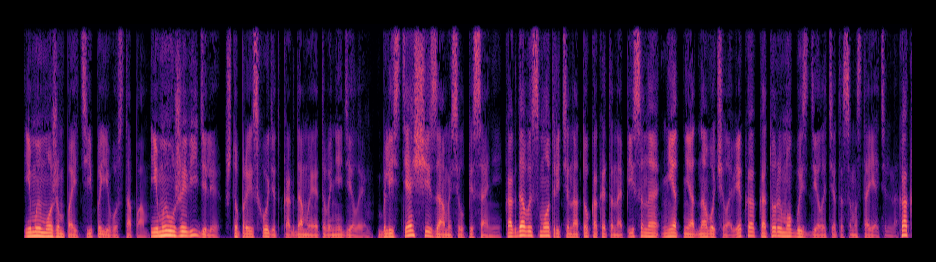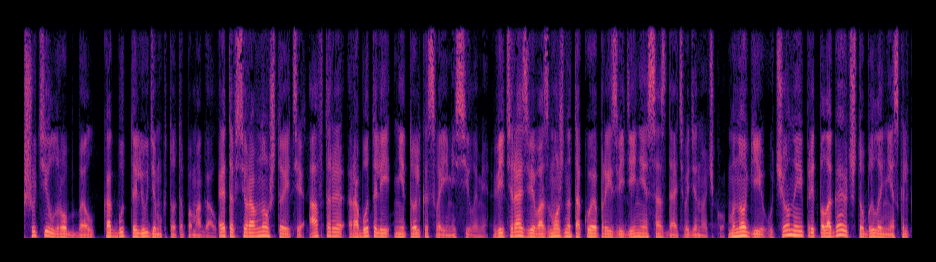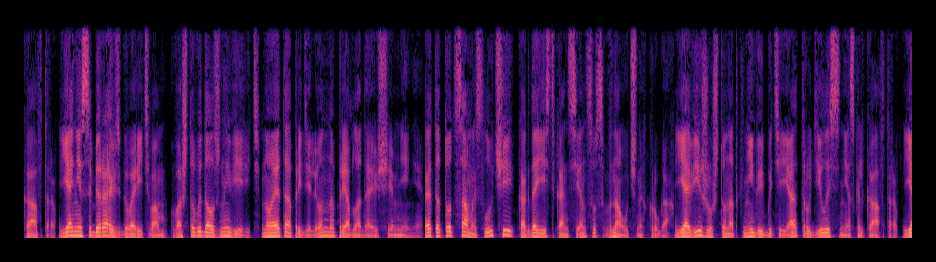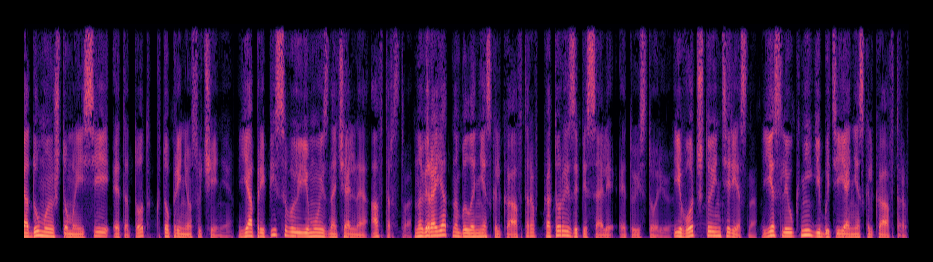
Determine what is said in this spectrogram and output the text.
и мы можем пойти по Его стопам. И мы уже видели, что происходит происходит, когда мы этого не делаем. Блестящий замысел Писаний. Когда вы смотрите на то, как это написано, нет ни одного человека, который мог бы сделать это самостоятельно. Как шутил Роб Белл, как будто людям кто-то помогал. Это все равно, что эти авторы работали не только своими силами. Ведь разве возможно такое произведение создать в одиночку? Многие ученые предполагают, что было несколько авторов. Я не собираюсь говорить вам, во что вы должны верить, но это определенно преобладающее мнение. Это тот самый случай, когда есть консенсус в научных кругах. Я вижу, что над книгой «Бытия» трудилось несколько авторов. Я думаю, что Моисей – это тот, кто принес учение. Я приписываю ему изначальное авторство, но, вероятно, было несколько авторов, которые записали эту историю. И вот что интересно. Если у книги «Бытия» несколько авторов,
